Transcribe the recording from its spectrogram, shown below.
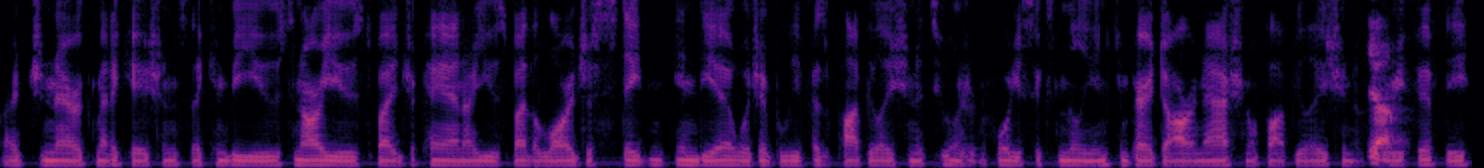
right? Generic medications that can be used and are used by Japan, are used by the largest state in India, which I believe has a population of 246 million compared to our national population of yeah. 350.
